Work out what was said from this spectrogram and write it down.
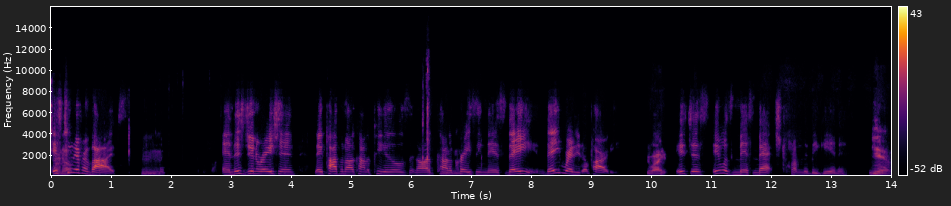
Turn it's up. two different vibes. Mm-hmm. And this generation, they popping all kind of pills and all kind mm-hmm. of craziness. They they ready to party. Right. It just it was mismatched from the beginning. Yeah.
